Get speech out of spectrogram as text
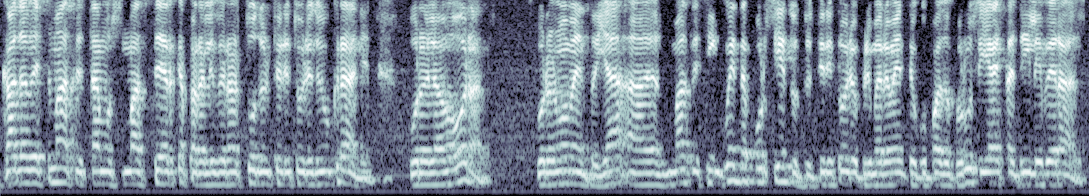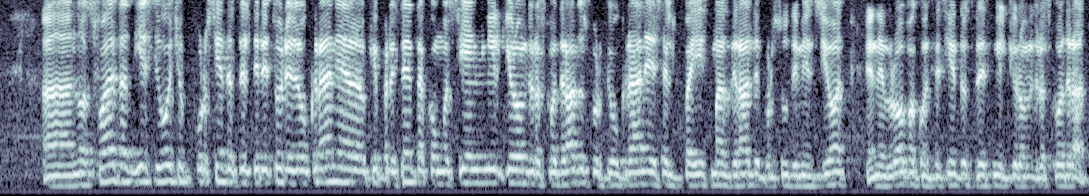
cada vez más estamos más cerca para liberar todo el territorio de Ucrania. Por el ahora, por el momento, ya uh, más de 50% del territorio primeramente ocupado por Rusia ya está deliberado. Uh, nos falta 18% del territorio de Ucrania, lo que presenta como 100.000 kilómetros cuadrados, porque Ucrania es el país más grande por su dimensión en Europa, con 603.000 kilómetros cuadrados.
